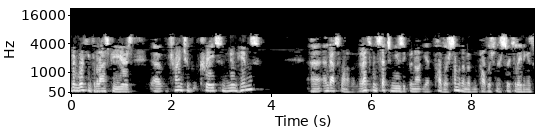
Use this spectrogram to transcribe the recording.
been working for the last few years uh, trying to create some new hymns, uh, and that's one of them. That's been set to music but not yet published. Some of them have been published and are circulating as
